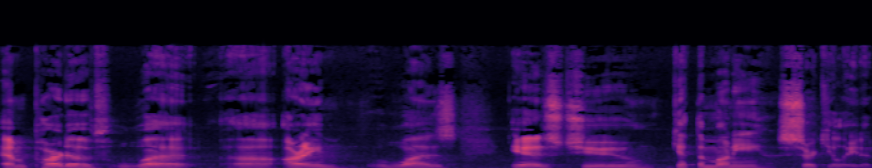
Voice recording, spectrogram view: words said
And part of what uh, our aim was is to get the money circulated.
